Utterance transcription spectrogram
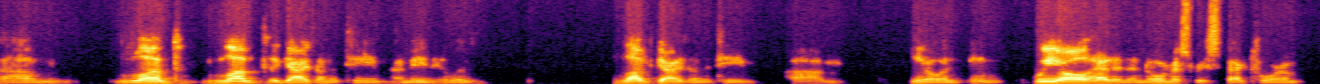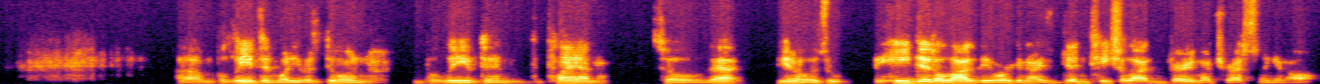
Um, loved loved the guys on the team. I mean, it was loved guys on the team. Um, you know, and, and, we all had an enormous respect for him. Um, believed in what he was doing, believed in the plan. So that you know, was he did a lot of the organized. Didn't teach a lot, very much wrestling at all.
